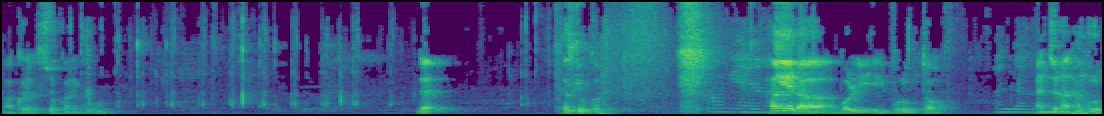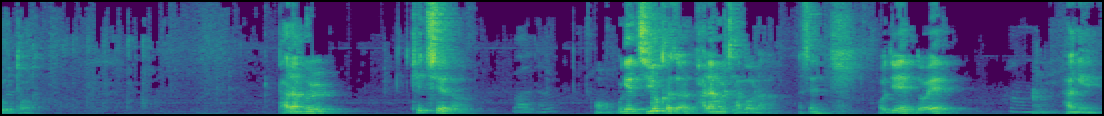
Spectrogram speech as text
아, 그러면 수족관이고. 네. 계속 해볼까? 항해 항해라, 멀리, 뭐로부터? 안전 안전한 항구로부터. 바람을 캐치해라. 맞아. 어, 그냥 지역하자. 바람을 잡아라. 어디에? 너의 항해 항해.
